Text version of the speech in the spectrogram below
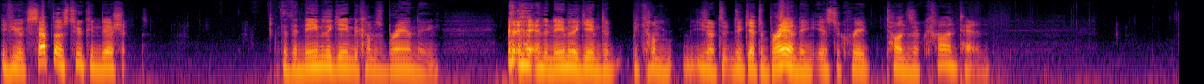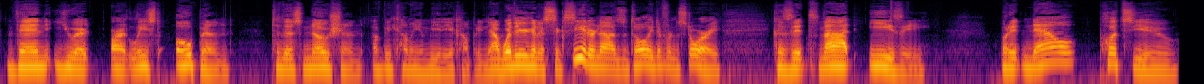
if you accept those two conditions, that the name of the game becomes branding, and the name of the game to become, you know, to, to get to branding is to create tons of content, then you are, are at least open to this notion of becoming a media company. Now, whether you're going to succeed or not is a totally different story because it's not easy, but it now puts you,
